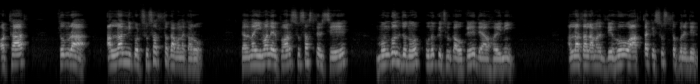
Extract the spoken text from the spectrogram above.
অর্থাৎ তোমরা আল্লাহর নিকট সুস্বাস্থ্য কামনা করো, কেননা ইমানের পর সুস্বাস্থ্যের চেয়ে মঙ্গলজনক কোনো কিছু কাউকে দেওয়া হয়নি। আল্লাহ তালা আমাদের দেহ ও আত্মাকে সুস্থ করে দেন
